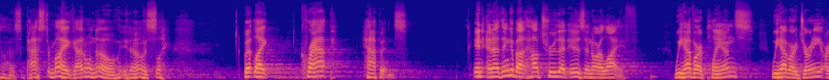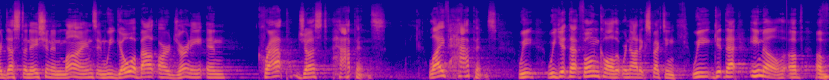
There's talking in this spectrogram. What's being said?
Pastor Mike, I don't know. You know, it's like, but like, crap happens. And, and I think about how true that is in our life. We have our plans, we have our journey, our destination in minds, and we go about our journey, and crap just happens. Life happens. We, we get that phone call that we're not expecting. We get that email of, of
